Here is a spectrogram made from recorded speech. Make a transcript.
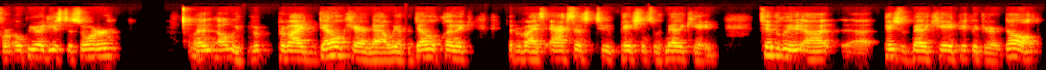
for opioid use disorder. And we provide dental care now. We have a dental clinic that provides access to patients with Medicaid. Typically, uh, uh, patients with Medicaid, particularly if you're an adult,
